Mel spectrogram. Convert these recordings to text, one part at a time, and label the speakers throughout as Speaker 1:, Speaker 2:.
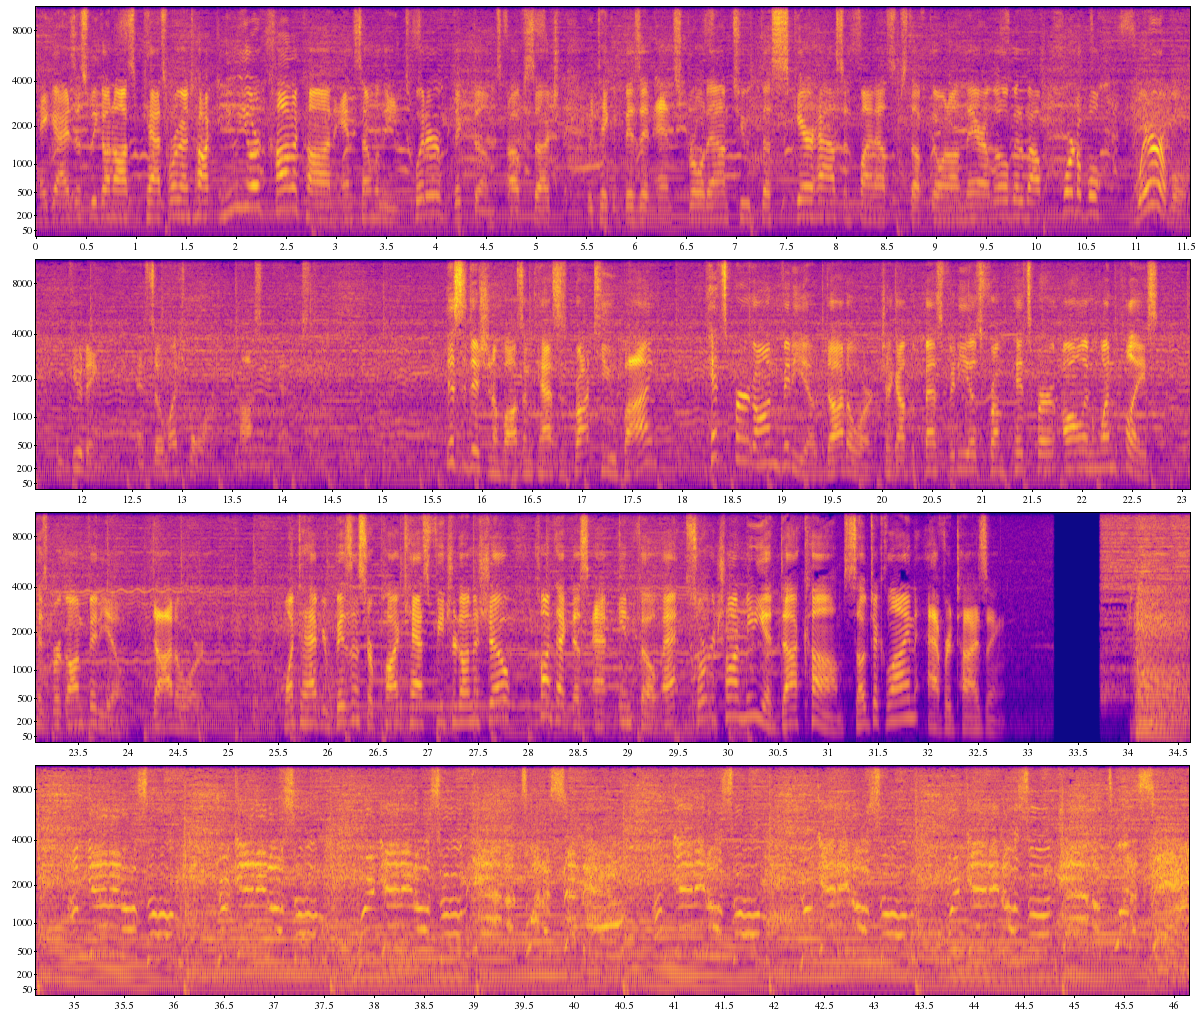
Speaker 1: Hey guys, this week on Awesome Cast, we're going to talk New York Comic Con and some of the Twitter victims of such. We take a visit and scroll down to the Scare House and find out some stuff going on there, a little bit about portable, wearable computing, and so much more. Awesome Cast. This edition of Awesome Cast is brought to you by PittsburghOnVideo.org. Check out the best videos from Pittsburgh all in one place, PittsburghOnVideo.org. Want to have your business or podcast featured on the show? Contact us at info at sorgatronmedia.com. Subject line advertising.
Speaker 2: I'm getting awesome. You're getting awesome. We're getting awesome. Yeah, that's what I said now. I'm getting awesome. You're getting awesome. We're getting awesome. Yeah, that's what I said.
